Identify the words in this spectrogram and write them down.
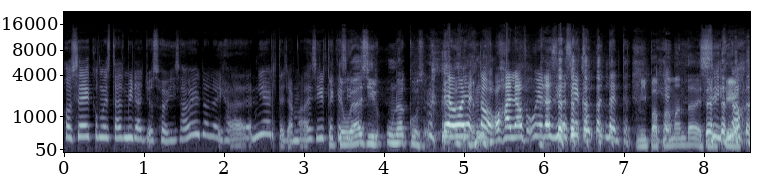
José, ¿cómo estás? Mira, yo soy Isabela, la hija de Daniel, te llamo a decirte Y que te sí. voy a decir una cosa. Te voy a- No, ojalá hubiera sido así de contundente. Mi papá manda a decir Sí, que... no.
